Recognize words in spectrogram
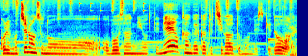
これもちろんそのお坊さんによってね考え方違うと思うんですけど、はい、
